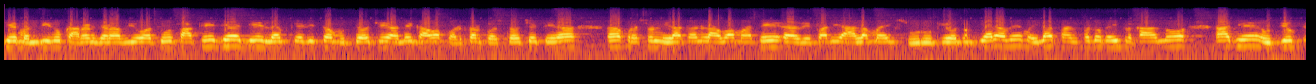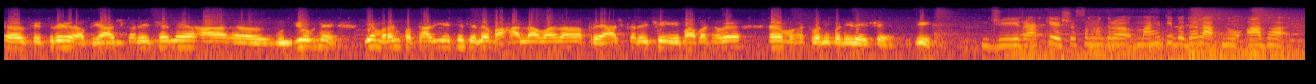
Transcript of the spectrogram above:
જે મંદીનું કારણ જણાવ્યું હતું. સાથે જ જે લેબ ક્રેડિટનો મુદ્દો છે, અનેક આવા પડતર પ્રશ્નો છે, તેના અ, પ્રશ્ન નિરાકરણ લાવવા માટે વેપારી આલમમાં એક સૂર ઉઠ્યો હતો. ત્યારે હવે મહિલા સાંસદો કઈ પ્રકારનો આ જે ઉદ્યોગ ક્ષેત્રે અભ્યાસ કરે છે ને આ ઉદ્યોગને જે મરણ પથારીએ છે તેને બહાર લાવવાના પ્રયાસ કરે છે એ બાબત હવે મહત્વની બની રહી છે. જી. જી રાકેશ સમગ્ર માહિતી બદલ આપનો આભાર.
